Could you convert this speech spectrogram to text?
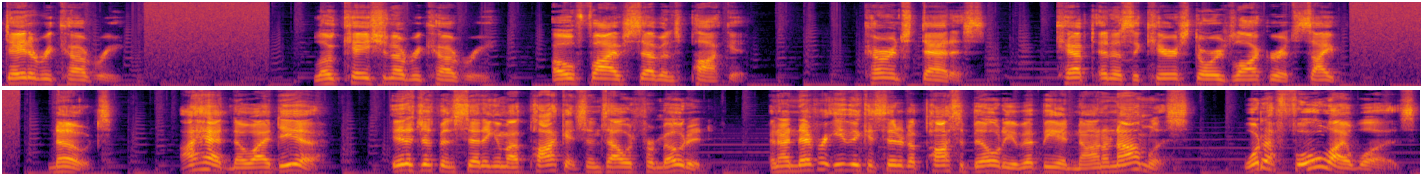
Data recovery Location of recovery O57's pocket. Current status: Kept in a secure storage locker at Site. Notes: I had no idea. It has just been sitting in my pocket since I was promoted, and I never even considered the possibility of it being non-anomalous. What a fool I was!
